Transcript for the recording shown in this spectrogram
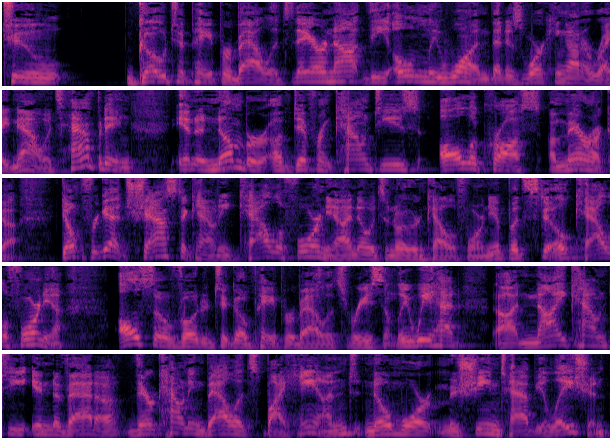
to go to paper ballots. They are not the only one that is working on it right now. It's happening in a number of different counties all across America. Don't forget Shasta County, California. I know it's in Northern California, but still California also voted to go paper ballots recently. We had uh, Nye County in Nevada. They're counting ballots by hand, no more machine tabulation.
